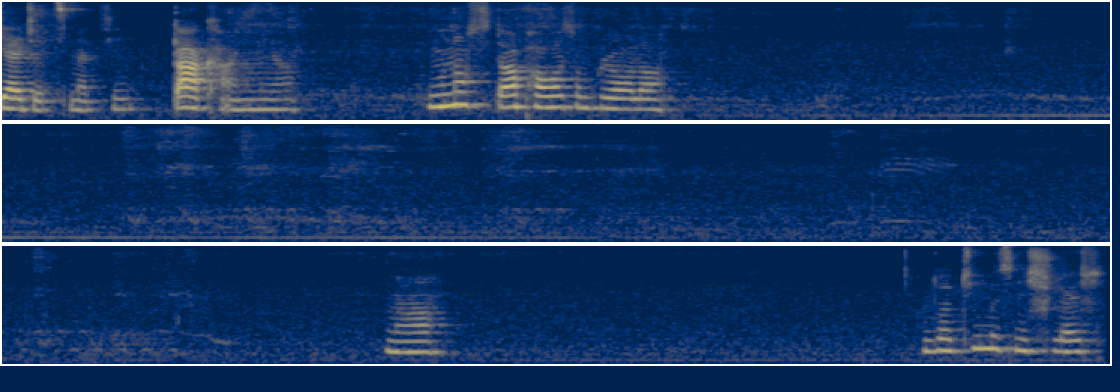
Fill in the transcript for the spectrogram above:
Gadgets mehr ziehen. Gar keine mehr. Nur noch Star Powers und Brawler. Na. Unser Team ist nicht schlecht.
